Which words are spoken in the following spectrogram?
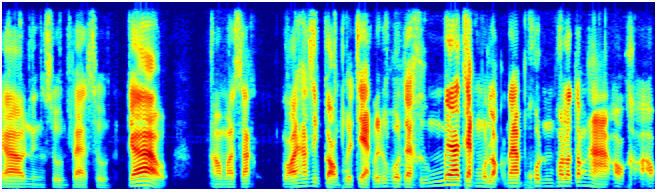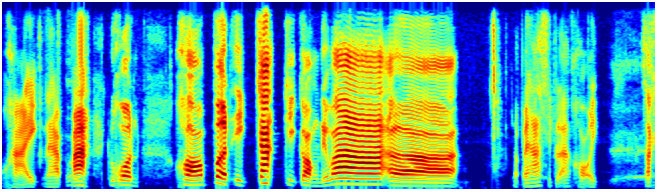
เก้าหนึ่งศูนย์แปดศูนย์เก้าเอามาสักร้อยห้าสิบกล่องเผื่อแจกเลยทุกคน แต่คือไม่น่าแจกหมดหรอกนะครับคนเพราะเราต้องหาออกออกหาอีกนะครับ มาทุกคนขอเปิดอีกจักกี่กล่องดีว่า เออเราไปห้าสิบแล้วขออีกสัก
